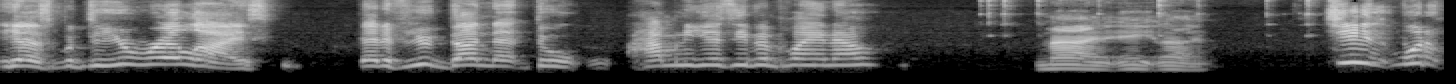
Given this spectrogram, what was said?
yes, but do you realize that if you've done that through how many years he been playing now? Nine, eight, nine. Geez, what?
